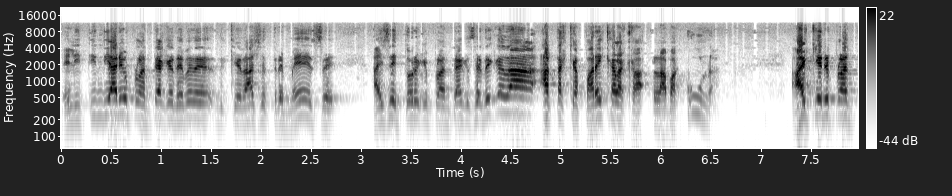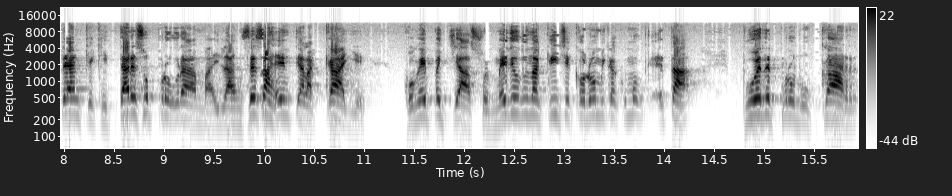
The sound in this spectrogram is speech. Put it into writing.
El listín diario plantea que debe de quedarse tres meses. Hay sectores que plantean que se debe quedar hasta que aparezca la, vacuna. Hay quienes plantean que quitar esos programas y lanzar esa gente a la calle con el pechazo en medio de una crisis económica como está, puede provocar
